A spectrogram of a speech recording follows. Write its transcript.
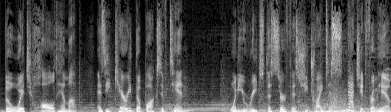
The witch hauled him up as he carried the box of tin. When he reached the surface, she tried to snatch it from him.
